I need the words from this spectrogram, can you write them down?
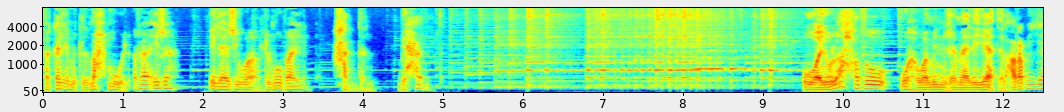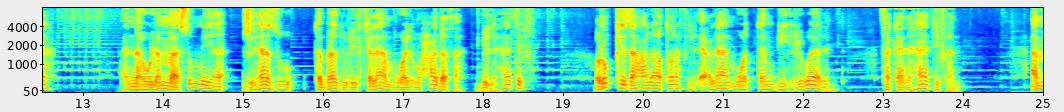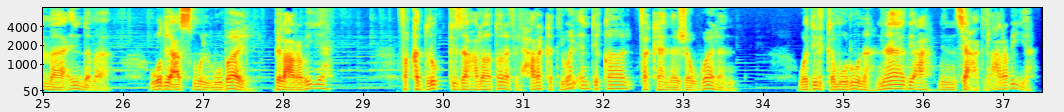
فكلمة المحمول رائجة إلى جوار الموبايل حدا بحد. ويلاحظ وهو من جماليات العربية أنه لما سمي جهاز تبادل الكلام والمحادثة بالهاتف ركز على طرف الإعلام والتنبيه الوارد فكان هاتفا. أما عندما وضع اسم الموبايل بالعربية فقد ركز على طرف الحركة والانتقال فكان جوالا. وتلك مرونة نابعة من سعة العربية.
